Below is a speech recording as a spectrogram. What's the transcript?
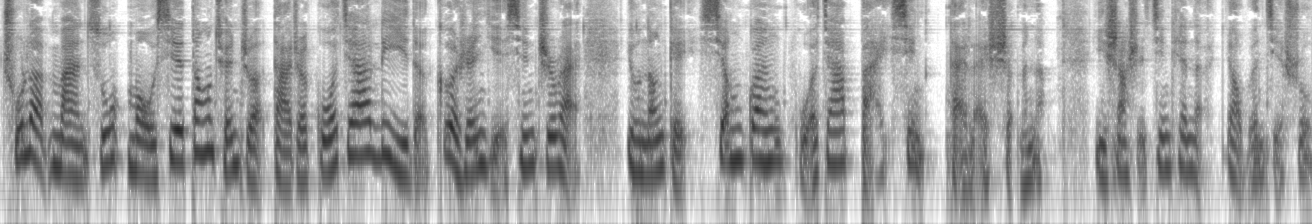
除了满足某些当权者打着国家利益的个人野心之外，又能给相关国家百姓带来什么呢？以上是今天的要闻解说。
